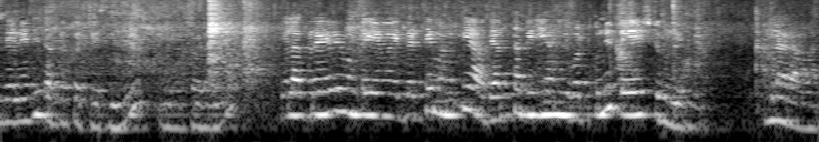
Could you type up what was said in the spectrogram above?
ఇది అనేది దగ్గరకు వచ్చేసింది. చూడండి. ఇలా గ్రేవీ ఉంటే ఏమైందంటే మనకి అది అంతా బిర్యానీ పట్టుకుని టేస్ట్గా ఉండేది. ఇలా రావాలి.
